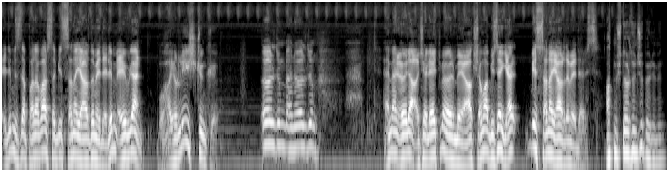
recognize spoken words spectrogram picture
elimizde para varsa biz sana yardım edelim evlen. Bu hayırlı iş çünkü. Öldüm ben, öldüm. Hemen öyle acele etme ölmeye. Akşama bize gel. Biz sana yardım ederiz. 64. bölümün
